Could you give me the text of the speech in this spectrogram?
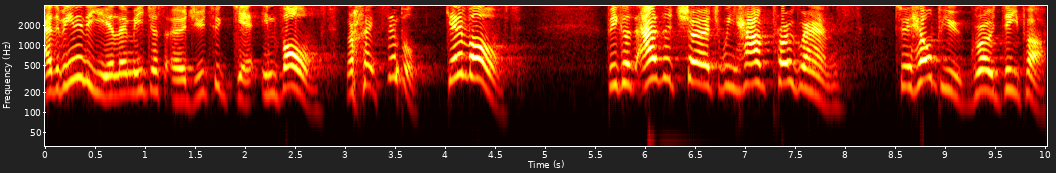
At the beginning of the year, let me just urge you to get involved. Right? Simple. Get involved. Because as a church, we have programs to help you grow deeper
